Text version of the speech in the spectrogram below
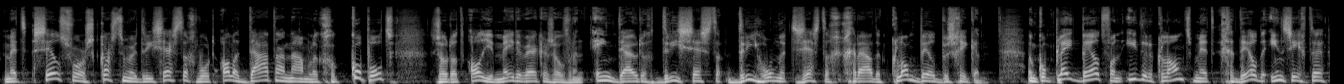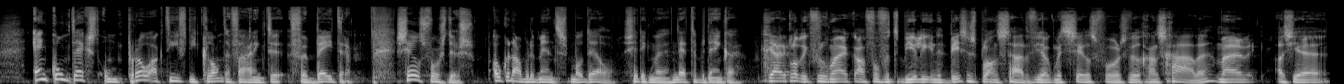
Met Salesforce Customer 360 wordt alle data namelijk gekoppeld, zodat al je medewerkers over een eenduidig 360, 360 graden klantbeeld beschikken. Een compleet beeld van iedere klant met gedeelde inzichten en context om proactief die klantervaring te verbeteren. Salesforce dus, ook een abonnementsmodel, zit ik me net te bedenken. Ja, dat klopt. Ik vroeg me eigenlijk af of het bij jullie in het businessplan staat of je ook met Salesforce wil gaan schalen. Maar als je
